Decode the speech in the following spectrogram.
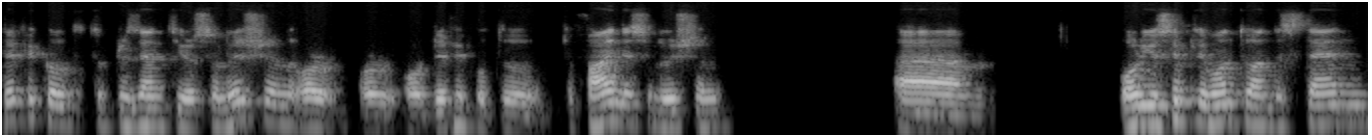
difficult to present your solution or, or, or difficult to, to find a solution, um, or you simply want to understand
